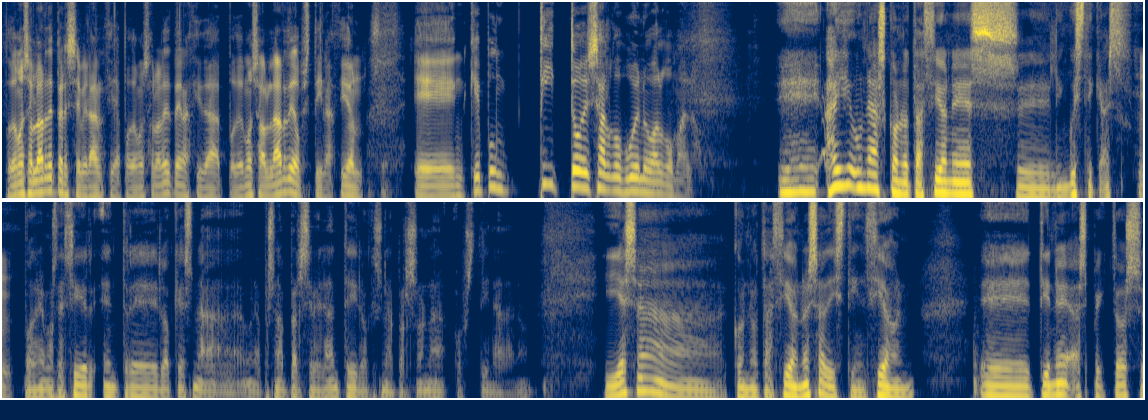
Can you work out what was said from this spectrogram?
podemos hablar de perseverancia, podemos hablar de tenacidad, podemos hablar de obstinación. ¿En qué puntito es algo bueno o algo malo? Eh, hay unas connotaciones eh, lingüísticas, hmm. podríamos decir, entre lo que es una, persona perseverante y lo que es una persona obstinada. Y esa connotación, esa distinción, eh, tiene aspectos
